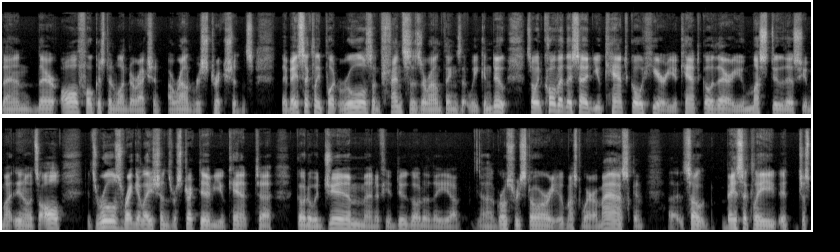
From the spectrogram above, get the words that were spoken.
and they're all focused in one direction around restrictions. They basically put rules and fences around things that we can do. So in COVID, they said, you can't go here, you can't go there, you must do this, you might, you know, it's all, it's rules, regulations, restrictive. You can't uh, go to a gym. And if you do go to the uh, uh, grocery store, you must wear a mask. And Uh, so basically, it just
